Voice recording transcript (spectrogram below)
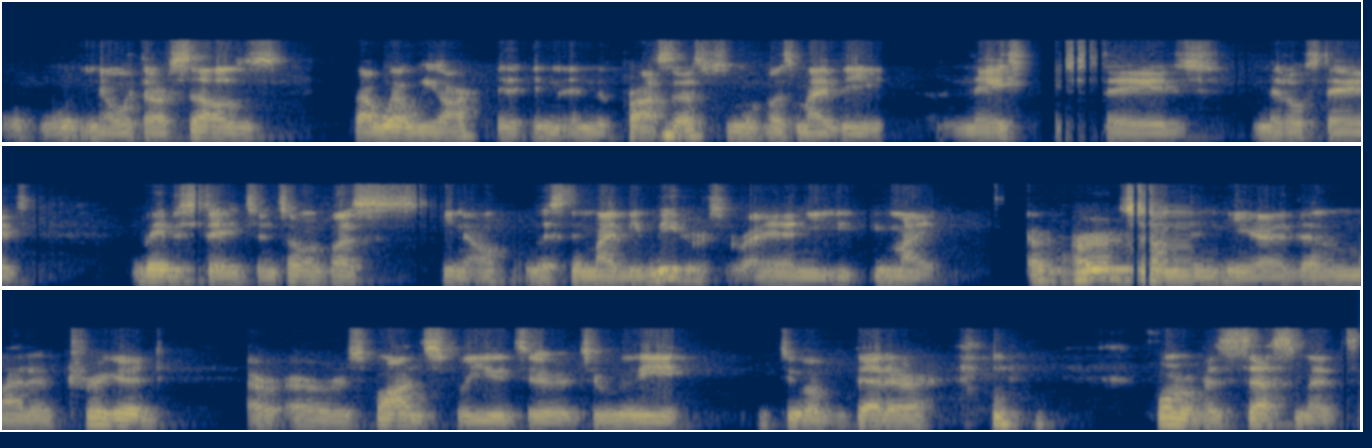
you know, with ourselves about where we are in, in the process. Some of us might be nation stage, middle stage, later stage, and some of us, you know, listening might be leaders, right? And you, you might have heard something here that might have triggered a, a response for you to to really do a better form of assessment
